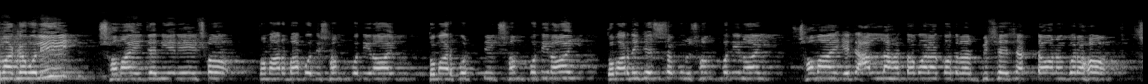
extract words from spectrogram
তোমাকে বলি, সময় যে নিয়ে নিয়েছো, তোমার বাপতি সম্পত্তি নয়, তোমার পৈতৃক সম্পত্তি নয়, তোমার নিজস্ব কোনো সম্পত্তি নয়। সময় এটা আল্লাহ তাবারা কতলার বিশেষ একটা অনুগ্রহ।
